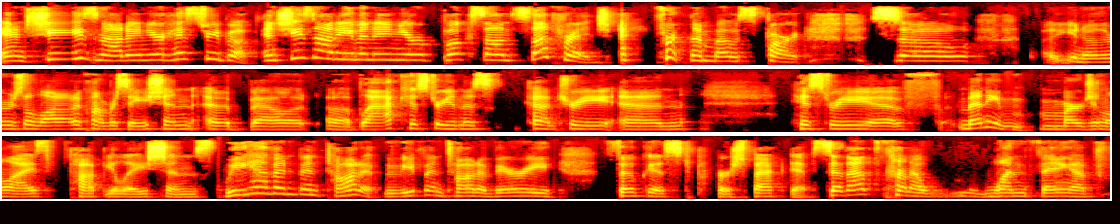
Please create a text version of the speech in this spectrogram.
And she's not in your history book. And she's not even in your books on suffrage for the most part. So, uh, you know, there was a lot of conversation about uh, Black history in this country and history of many marginalized populations. We haven't been taught it. We've been taught a very focused perspective. So that's kind of one thing I've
